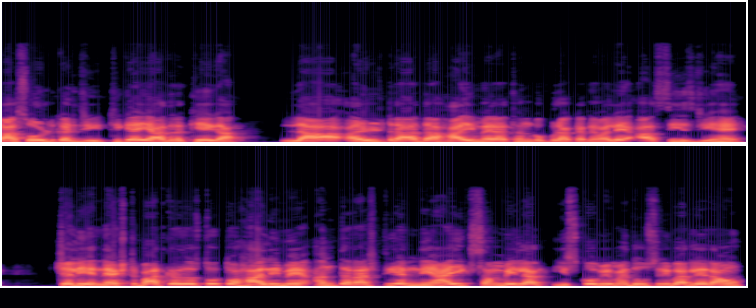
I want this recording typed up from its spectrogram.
कासोल्डकर जी। ठीक है, याद रखिएगा। La Ultra the High marathon को पूरा करने वाले आशीष जी हैं। चलिए नेक्स्ट बात करें दोस्तों तो हाल ही में अंतरराष्ट्रीय न्यायिक सम्मेलन, इसको भी मैं दूसरी बार ले रहा हूँ।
